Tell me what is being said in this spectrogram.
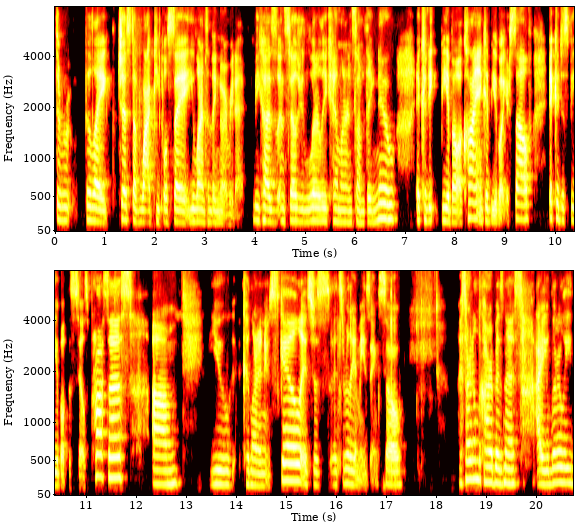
the, the like gist of why people say you learn something new every day. Because in sales, you literally can learn something new. It could be about a client, it could be about yourself, it could just be about the sales process. Um, you could learn a new skill. It's just, it's really amazing. So I started on the car business. I literally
